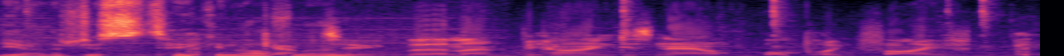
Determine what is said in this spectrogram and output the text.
Yeah, they're just taking off, Gap man. to Berman behind is now 1.5.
